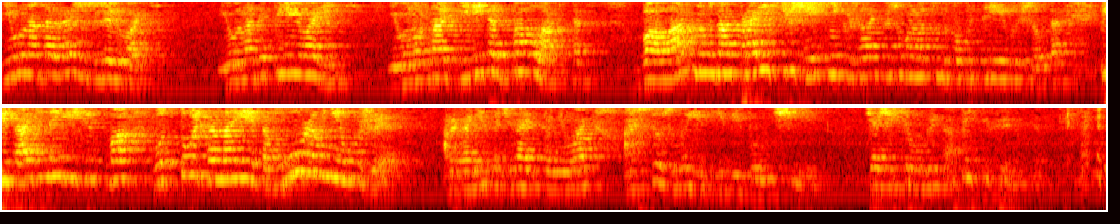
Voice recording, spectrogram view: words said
Его надо разжевать, его надо переварить, его нужно отделить от балласта. Балласт нужно отправить в кишечник, желательно, чтобы он оттуда побыстрее вышел. Да? Питательные вещества вот только на этом уровне уже организм начинает понимать, а что же мы из еды получили. Чаще всего говорит, опять ни хрена нет.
